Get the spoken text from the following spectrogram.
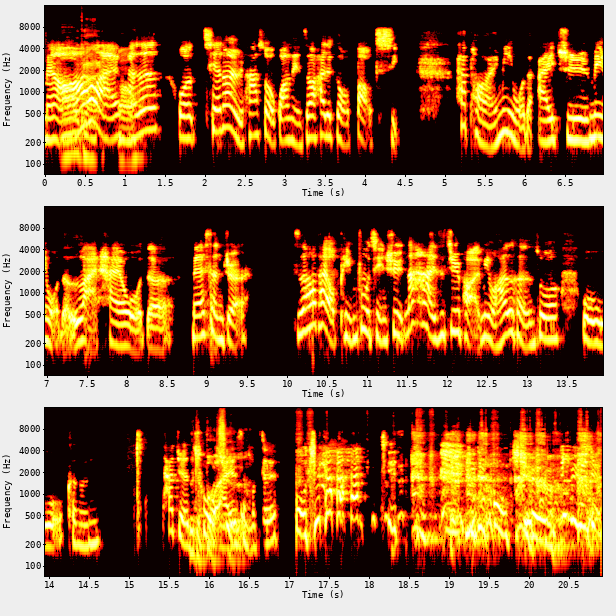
没有，哦然后后来哦反正我切断与他所有关联之后，他就跟我爆气，他跑来密我的 IG、密我的 Line，还有我的 Messenger。之后他有平复情绪，那他还是继续跑来密我，他是可能说我我可能他觉得错了还是什么之类，我觉得有点抱歉，就是有点，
